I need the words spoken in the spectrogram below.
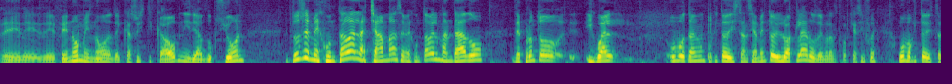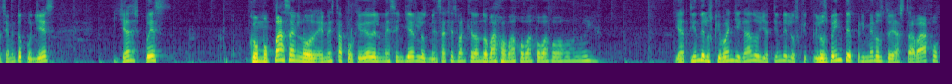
de, de- fenómeno, de casuística ovni, de abducción. Entonces me juntaba la chamba, se me juntaba el mandado. De pronto, igual hubo también un poquito de distanciamiento, y lo aclaro de verdad, porque así fue. Hubo un poquito de distanciamiento con Jess. Y ya después, como pasa en, lo, en esta porquería del Messenger, los mensajes van quedando abajo, abajo, abajo, abajo, abajo. uy. Y atiende los que van llegando, y atiende los que los 20 primeros de hasta abajo.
